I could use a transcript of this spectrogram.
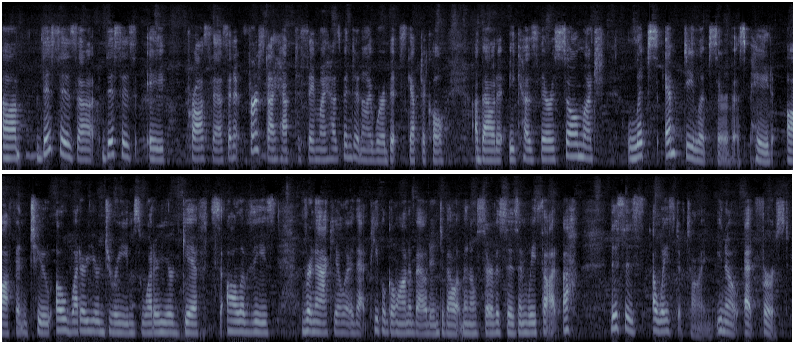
Um, this is a, this is a process, and at first I have to say my husband and I were a bit skeptical about it because there is so much lips empty lip service paid often to oh what are your dreams? What are your gifts? All of these vernacular that people go on about in developmental services and we thought oh this is a waste of time you know at first.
